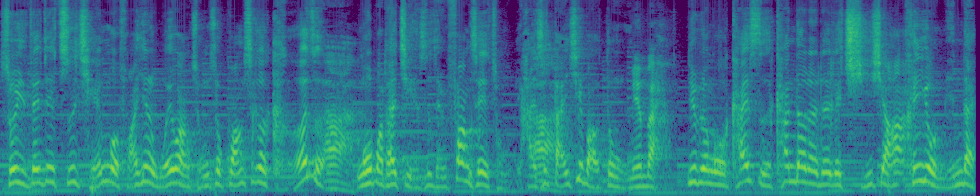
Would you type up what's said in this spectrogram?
所以在这之前，我发现了围网虫是光是个壳子啊，我把它解释成放射虫，还是单细胞动物。明白？你比如我开始看到的那个奇虾，很有名的，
